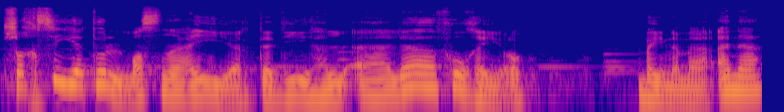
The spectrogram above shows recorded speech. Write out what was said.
شخصية المصنع يرتديها الآلاف غيرك بينما أنا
